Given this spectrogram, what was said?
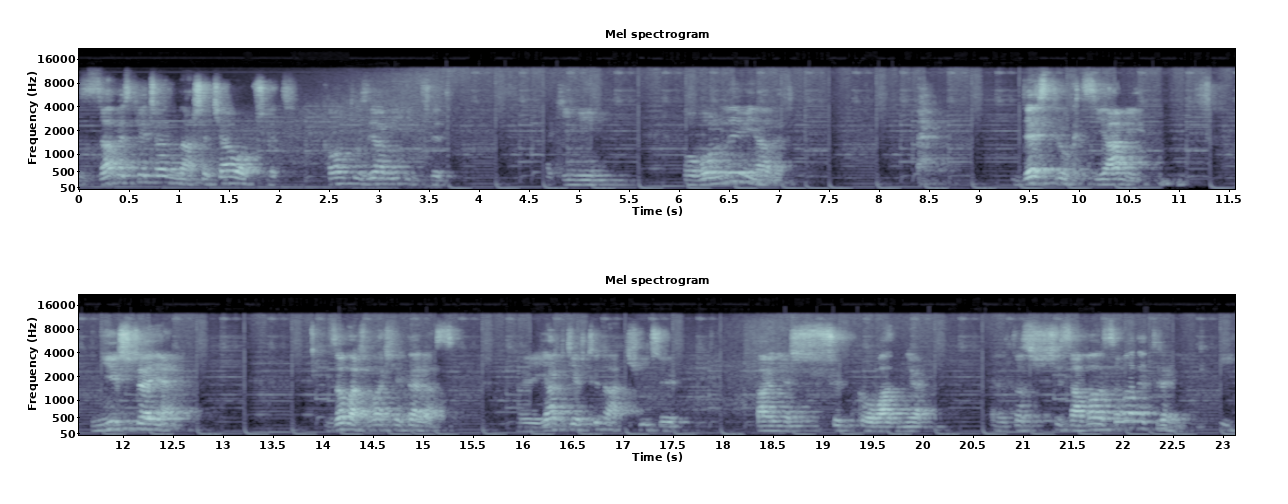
zabezpiecza nasze ciało przed kontuzjami i przed takimi powolnymi nawet destrukcjami. Niszczenie. Zobacz właśnie teraz, jak dziewczyna ćwiczy fajnie, szybko, ładnie. To jest zaawansowany trening i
